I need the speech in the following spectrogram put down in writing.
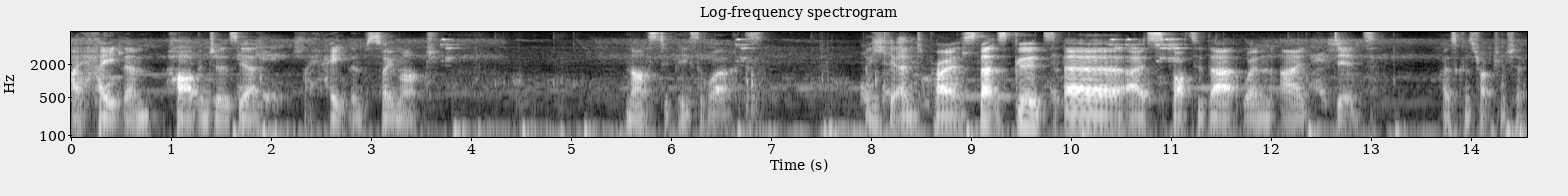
I hate them. Harbingers, yeah. I hate them so much. Nasty piece of works. Thank you, Enterprise. That's good. Uh, I spotted that when I did post construction ship.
